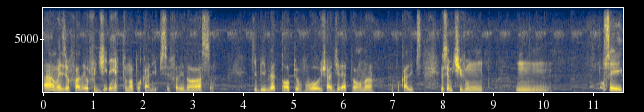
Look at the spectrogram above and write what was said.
Ah, mas eu falei, eu fui direto no Apocalipse. Eu falei, nossa, que Bíblia top, eu vou já diretão na Apocalipse. Eu sempre tive um, um não sei,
